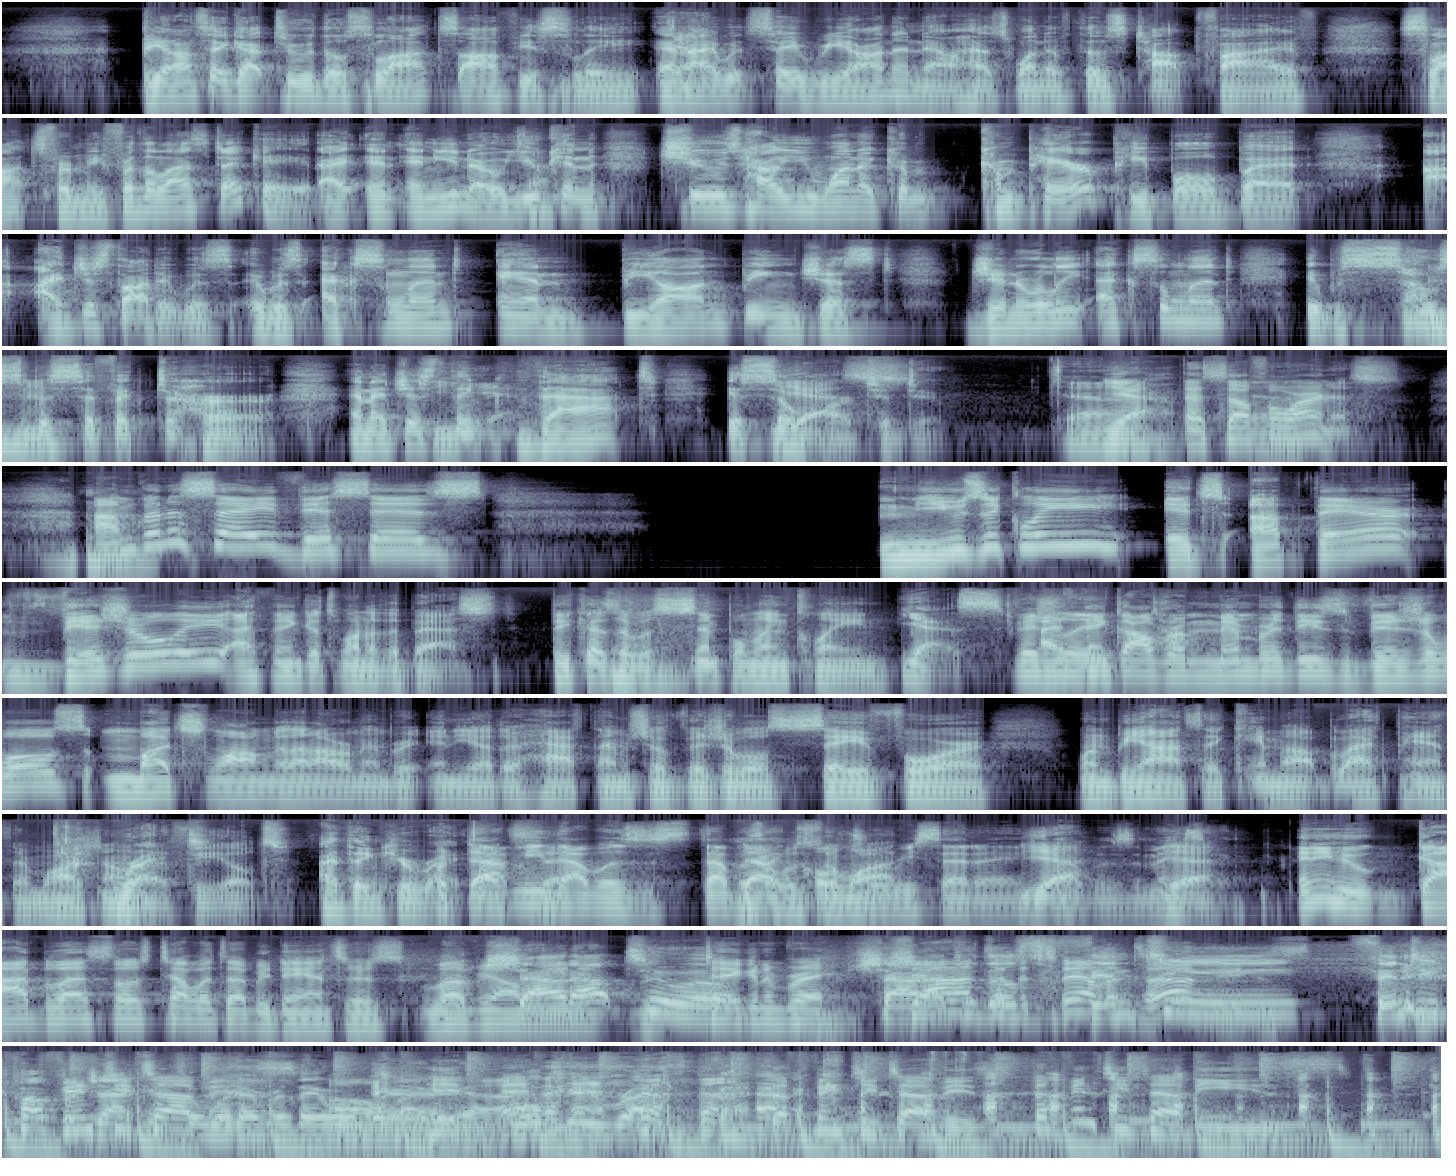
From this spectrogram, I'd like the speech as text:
Beyonce got two of those slots, obviously, and I would say Rihanna now has one of those top five slots for me for the last decade. I, and, and you know, you can choose how you want to com- compare people, but I, I just thought it was it was excellent, and beyond being just generally excellent, it was so specific to her, and I just think Mm-hmm. Yeah. that is so hard to do. Yeah, that's self awareness. I'm going to say this is musically, it's up there. Visually, I think it's one of the best because it was mm-hmm. simple and clean. Yes, I think I'll remember these visuals much longer than I'll remember any other halftime show visuals, save for when Beyonce came out, Black Panther marching on Right. that field. I think you're right. I mean, it. that was that was That like was the cultural one. resetting. Yeah, that was amazing. Yeah. Anywho, God bless those Teletubby dancers. Love y'all. Shout out to them. taking a break. Shout, out, to the those Fenty, Teletubbies. Fenty puffer Fenty jackets or whatever they oh were Oh wearing. We'll be right back. the Fenty Tubbies. The Fenty Tubbies.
